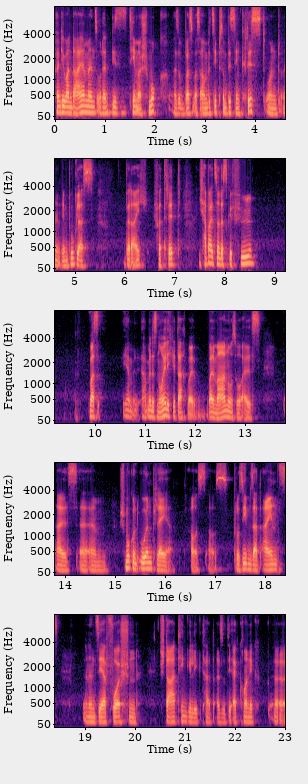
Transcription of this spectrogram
21 Diamonds oder dieses Thema Schmuck, also was, was auch im Prinzip so ein bisschen Christ und im Douglas-Bereich vertritt. Ich habe halt so das Gefühl, was, ich habe hab mir das neulich gedacht, weil, weil Mano so als, als äh, ähm, Schmuck- und Uhrenplayer aus, aus Pro7 Sat 1 einen sehr forschen Start hingelegt hat. Also die Iconic äh,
